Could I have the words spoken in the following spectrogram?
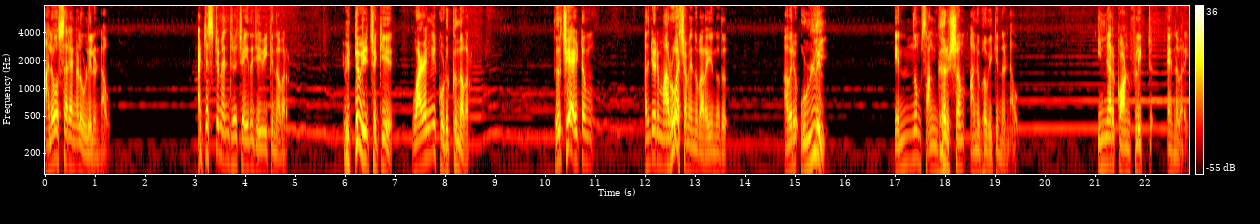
അലോസരങ്ങൾ ഉള്ളിലുണ്ടാവും. അഡ്ജസ്റ്റ്മെന്റ് ചെയ്ത് ജീവിക്കുന്നവർ വിട്ടുവീഴ്ചയ്ക്ക് വഴങ്ങിക്കൊടുക്കുന്നവർ തീർച്ചയായിട്ടും അതിന്റെ ഒരു മറുവശം എന്ന് പറയുന്നത് അവർ ഉള്ളിൽ എന്നും സംഘർഷം അനുഭവിക്കുന്നുണ്ടാവും. ഇന്നർ കോൺഫ്ലിക്റ്റ് എന്ന് പറയും.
